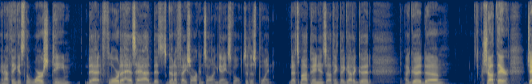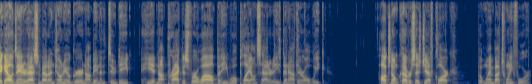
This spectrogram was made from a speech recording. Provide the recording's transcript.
and I think it's the worst team that Florida has had that's going to face Arkansas in Gainesville to this point. That's my opinion. So I think they got a good, a good um, shot there. Jake Alexander asked about Antonio Grier not being in the two deep. He had not practiced for a while, but he will play on Saturday. He's been out there all week. Hogs don't cover, says Jeff Clark, but win by 24.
